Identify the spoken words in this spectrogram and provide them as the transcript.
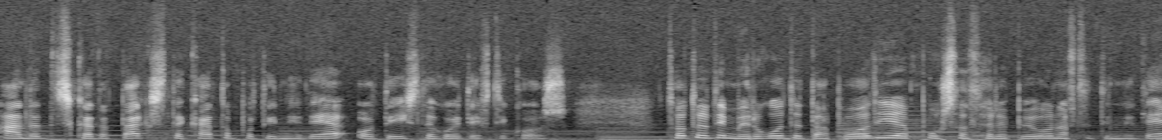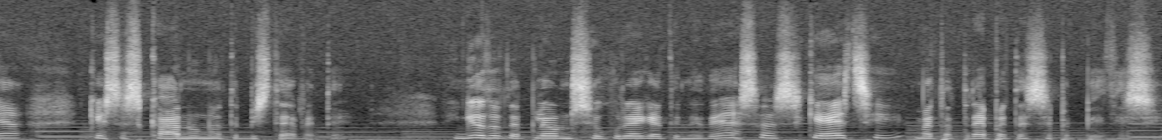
αν δεν τις κατατάξετε κάτω από την ιδέα ότι είστε εγωιτευτικός. Τότε δημιουργούνται τα πόδια που σταθεροποιούν αυτή την ιδέα και σας κάνουν να την πιστεύετε. Νιώθετε πλέον σιγουριά για την ιδέα σας και έτσι μετατρέπετε σε πεποίθηση.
